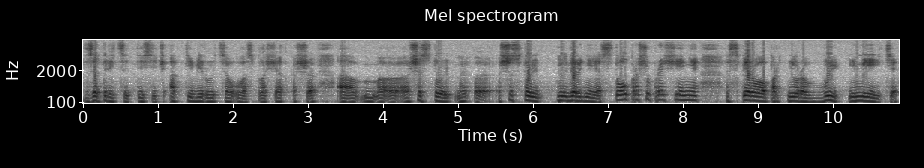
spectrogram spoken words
За 30 тысяч активируется у вас площадка ш, а, а, шестой, э, шестой, вернее, стол, прошу прощения. С первого партнера вы имеете,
